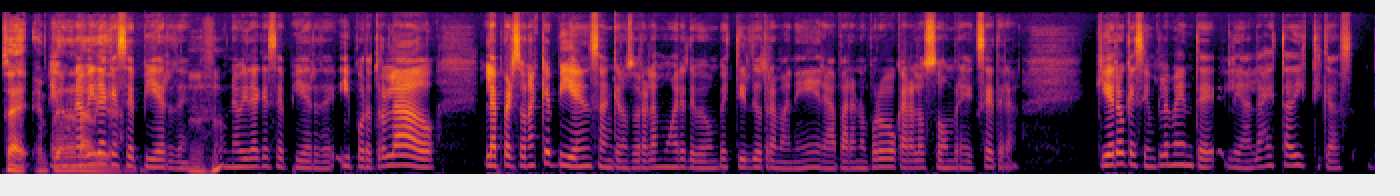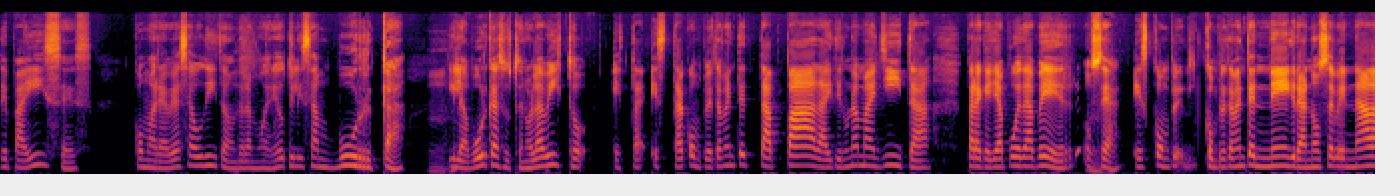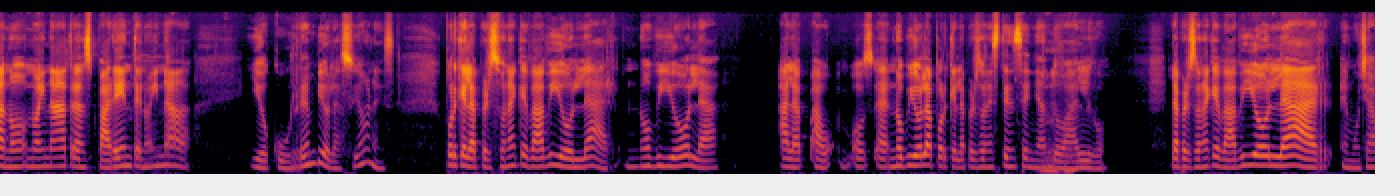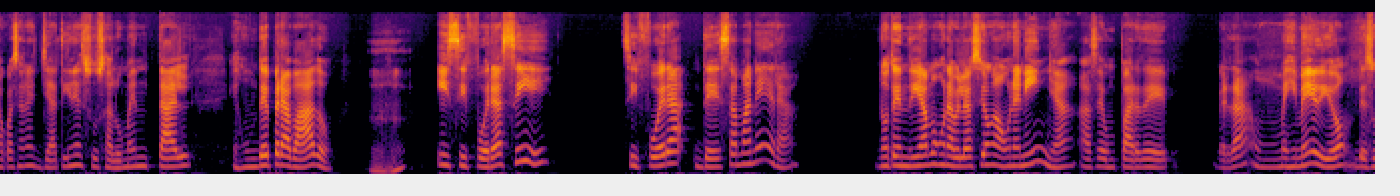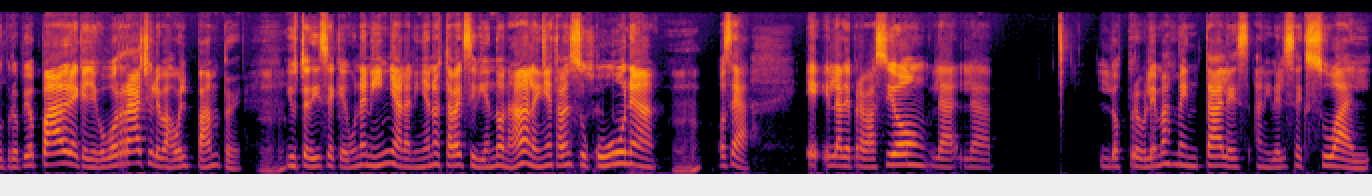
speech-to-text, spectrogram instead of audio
O sea, en Es plena una vida que se pierde. Una vida que se pierde. Y por otro lado, las personas que piensan que nosotras las mujeres debemos vestir de otra manera para no provocar a los hombres, etcétera, quiero que simplemente lean las estadísticas de países como Arabia Saudita, donde las mujeres utilizan burka. Y la burka, si usted no la ha visto, está, está completamente tapada y tiene una mallita para que ella pueda ver. O sea, es comple- completamente negra, no se ve nada, no, no hay nada transparente, no hay nada. Y ocurren violaciones. Porque la persona que va a violar no viola a la, a- o sea, no viola porque la persona esté enseñando algo. La persona que va a violar en muchas ocasiones ya tiene su salud mental, es un depravado. Y si fuera así, si fuera de esa manera, no tendríamos una violación a una niña hace un par de, ¿verdad? Un mes y medio de su propio padre que llegó borracho y le bajó el pamper. Y usted dice que una niña, la niña no estaba exhibiendo nada, la niña estaba en su cuna. O sea, eh, la depravación, la, la- los problemas mentales a nivel sexual,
